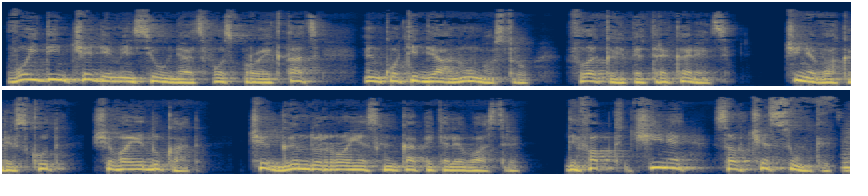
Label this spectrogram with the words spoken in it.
Voi din ce dimensiune ați fost proiectați în cotidianul nostru, flăcăi petrecăreți? Cine v-a crescut și v-a educat? Ce gânduri roiesc în capetele voastre? De fapt, cine sau ce sunteți?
